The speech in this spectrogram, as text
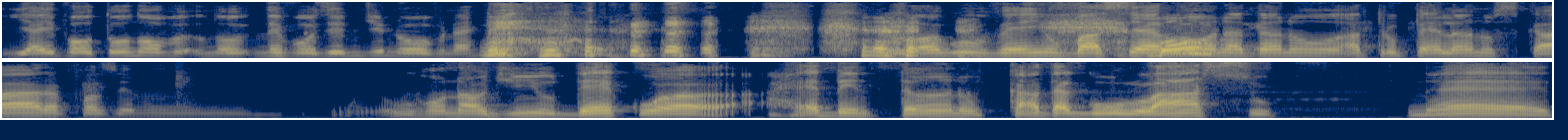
e aí voltou o novo, no, nervosismo de novo, né? logo vem o Barcelona Bom... dando, atropelando os caras, fazendo um, o Ronaldinho, o Deco arrebentando, cada golaço, né?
